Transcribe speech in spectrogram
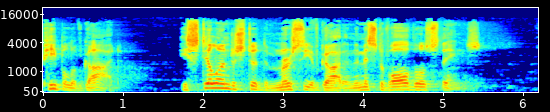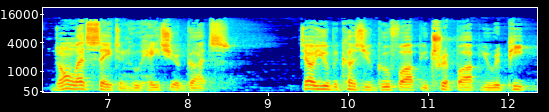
people of God. He still understood the mercy of God in the midst of all those things. Don't let Satan, who hates your guts, tell you because you goof up, you trip up, you repeat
